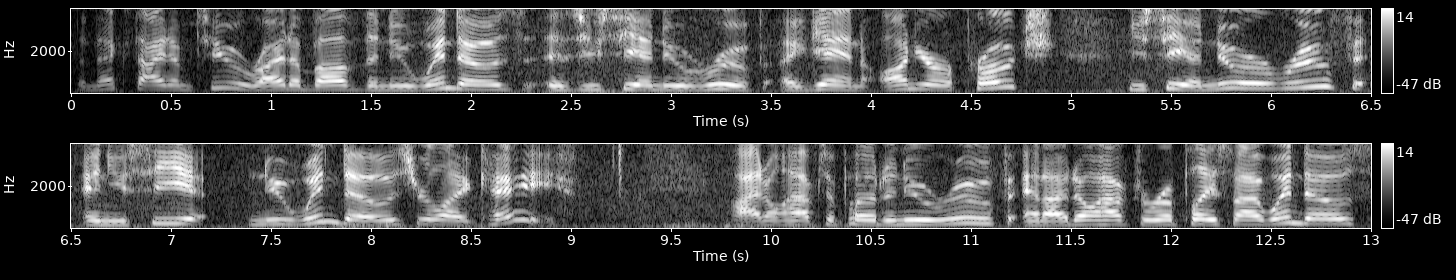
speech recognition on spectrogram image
The next item too, right above the new windows is you see a new roof. Again, on your approach, you see a newer roof and you see new windows, you're like, hey, I don't have to put a new roof and I don't have to replace my windows.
